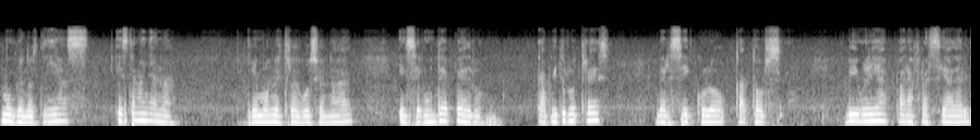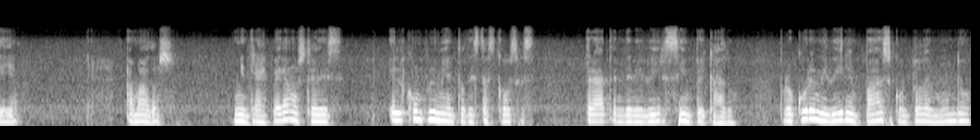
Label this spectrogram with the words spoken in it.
Muy buenos días. Esta mañana tendremos nuestro devocional en 2 de Pedro, capítulo 3, versículo 14. Biblia parafraseada al día. Amados, mientras esperan ustedes el cumplimiento de estas cosas, traten de vivir sin pecado. Procuren vivir en paz con todo el mundo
